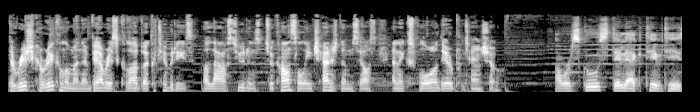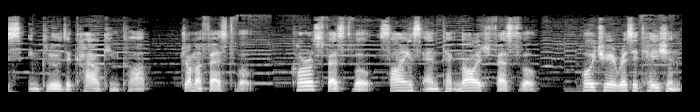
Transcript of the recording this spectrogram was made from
The rich curriculum and various club activities allow students to constantly challenge themselves and explore their potential. Our school's daily activities include the kayaking club, drama festival, chorus festival, science and technology festival, poetry recitation,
